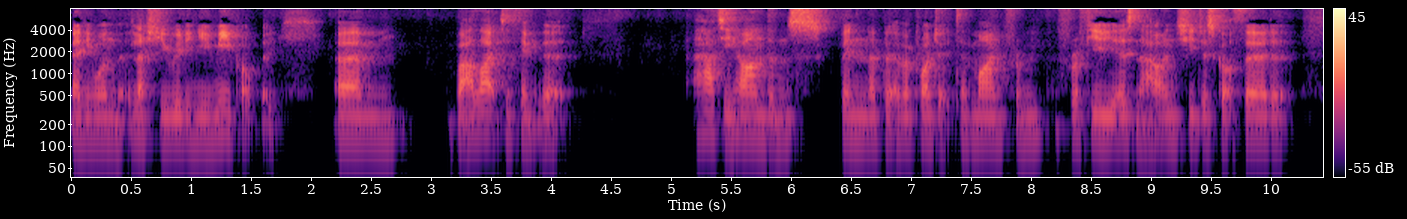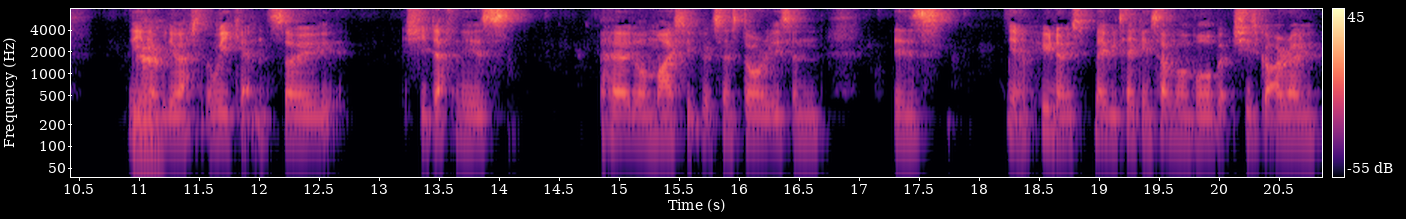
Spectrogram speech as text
anyone unless you really knew me properly. Um, but I like to think that Hattie Harnden's been a bit of a project of mine from for a few years now, and she just got third at the yeah. EWS at the weekend. So she definitely has heard all my secrets and stories, and is you know who knows maybe taking some on board. But she's got her own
